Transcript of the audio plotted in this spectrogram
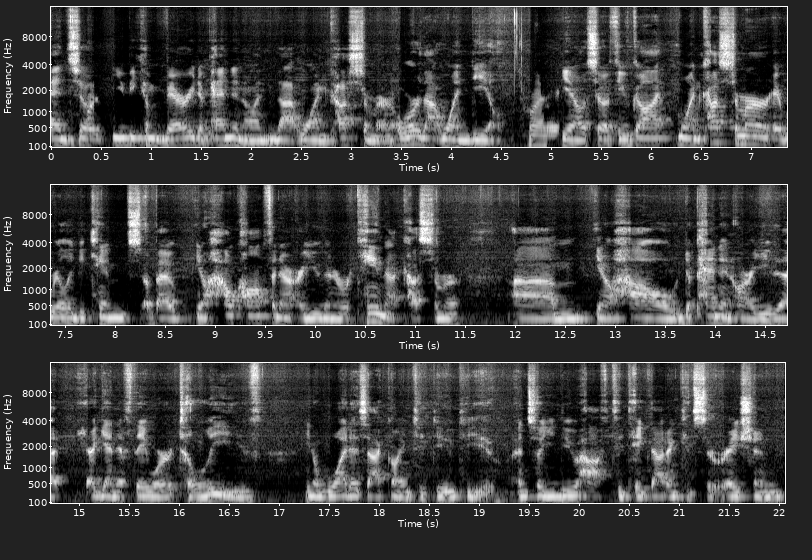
and so you become very dependent on that one customer or that one deal Right. You know, so if you've got one customer, it really becomes about, you know, how confident are you going to retain that customer? Um, you know, how dependent are you that, again, if they were to leave, you know, what is that going to do to you? And so you do have to take that in consideration.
